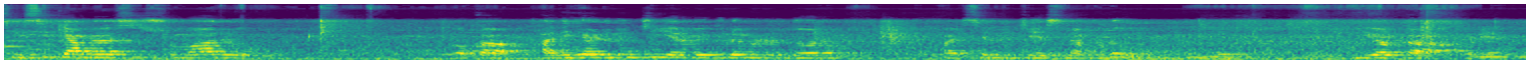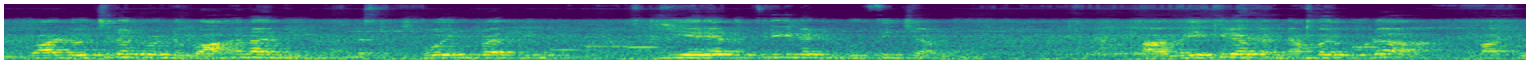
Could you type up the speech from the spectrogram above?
సీసీ కెమెరాస్ సుమారు ఒక పదిహేడు నుంచి ఇరవై కిలోమీటర్ల దూరం పరిశీలన చేసినప్పుడు ఈ యొక్క వాళ్ళు వచ్చినటువంటి వాహనాన్ని బోయినపల్లి ఈ ఏరియాలో తిరిగినట్లు గుర్తించాము. ఆ వెహికల్ యొక్క నెంబర్ కూడా మాకు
